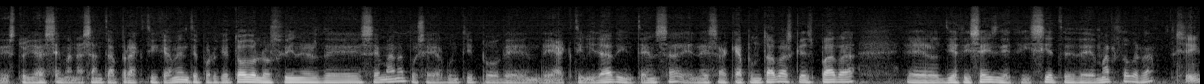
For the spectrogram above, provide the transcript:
esto ya es Semana Santa prácticamente, porque todos los fines de semana pues hay algún tipo de, de actividad intensa en esa que apuntabas, que es para el 16-17 de marzo, ¿verdad? Sí.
